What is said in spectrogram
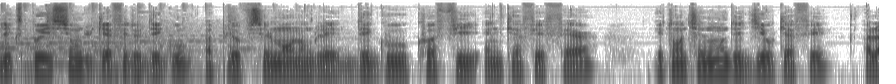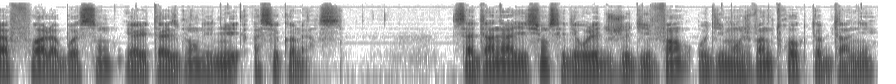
L'exposition du café de Daegu, appelée officiellement en anglais Daegu Coffee and Café Fair, est entièrement dédiée au café, à la fois à la boisson et à l'établissement dédié à ce commerce. Sa dernière édition s'est déroulée du jeudi 20 au dimanche 23 octobre dernier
